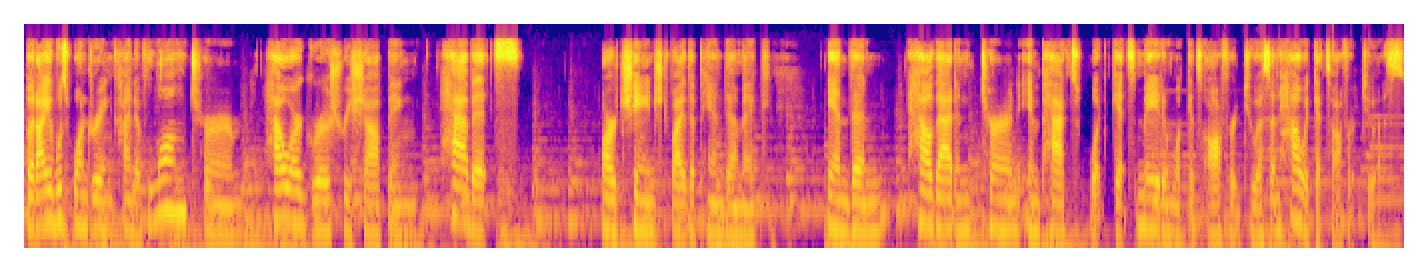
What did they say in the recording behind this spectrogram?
but I was wondering, kind of long term, how our grocery shopping habits are changed by the pandemic, and then how that in turn impacts what gets made and what gets offered to us and how it gets offered to us.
